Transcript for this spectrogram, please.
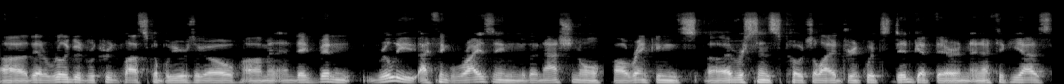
Uh, they had a really good recruiting class a couple years ago, um, and, and, they've been really, I think, rising the national uh, rankings uh, ever since Coach Eli Drinkwitz did get there. And, and I think he has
